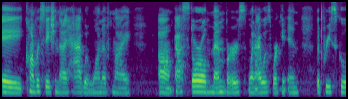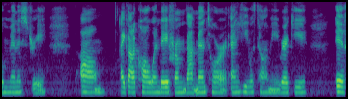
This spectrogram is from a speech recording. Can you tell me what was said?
a conversation that I had with one of my um, pastoral members when I was working in the preschool ministry. Um, I got a call one day from that mentor, and he was telling me, Ricky, if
